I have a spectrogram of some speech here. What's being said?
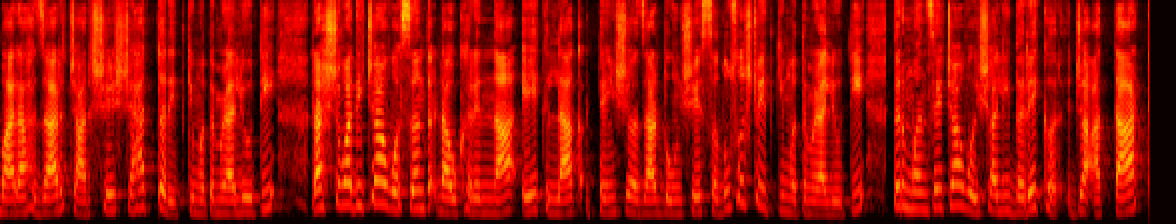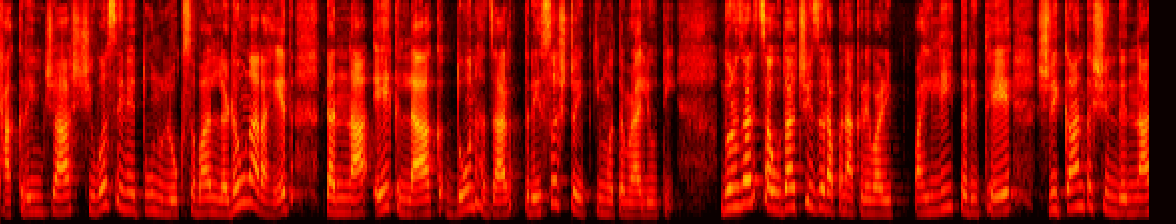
बारा हजार चारशे शहात्तर इतकी मतं मिळाली होती. राष्ट्रवादीच्या वसंत डावखरेंना एक लाख अठ्ठ्याऐंशी हजार दोनशे सदुसष्ट इतकी मतं मिळाली होती. तर मनसेच्या वैशाली दरेकर ज्या आता ठाकरेंच्या शिवसेनेतून लोकसभा लढवणार आहेत त्यांना एक लाख दोन हजार त्रेसष्ट इतकी मतं मिळाली होती. दोन हजार चौदाची जर आपण आकडेवारी पाहिली तर इथे श्रीकांत शिंदेंना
